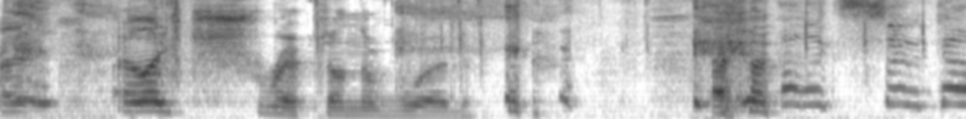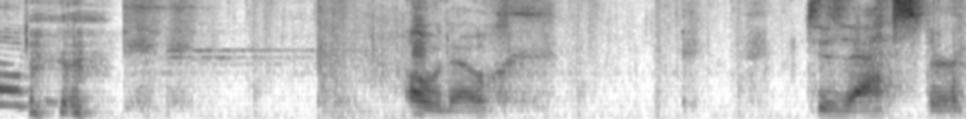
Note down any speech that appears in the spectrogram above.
I I like tripped on the wood. I, That looks so dumb. oh no. Disaster.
